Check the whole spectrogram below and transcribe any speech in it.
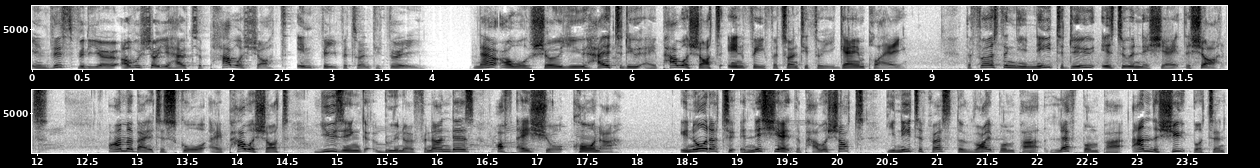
In this video, I will show you how to power shot in FIFA 23. Now I will show you how to do a power shot in FIFA 23 gameplay. The first thing you need to do is to initiate the shot. I'm about to score a power shot using Bruno Fernandes off a short corner. In order to initiate the power shot, you need to press the right bumper, left bumper and the shoot button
